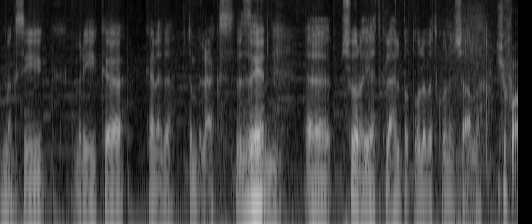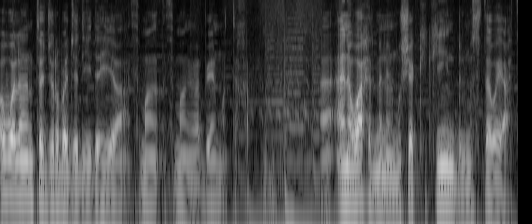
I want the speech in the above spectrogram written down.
المكسيك أمريكا كندا تم بالعكس. زين. أه شو رؤيتك لهالبطولة بتكون إن شاء الله؟ شوف اولا تجربة جديدة هي ثمان- 48 منتخب. آه، أنا واحد من المشككين بالمستويات.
